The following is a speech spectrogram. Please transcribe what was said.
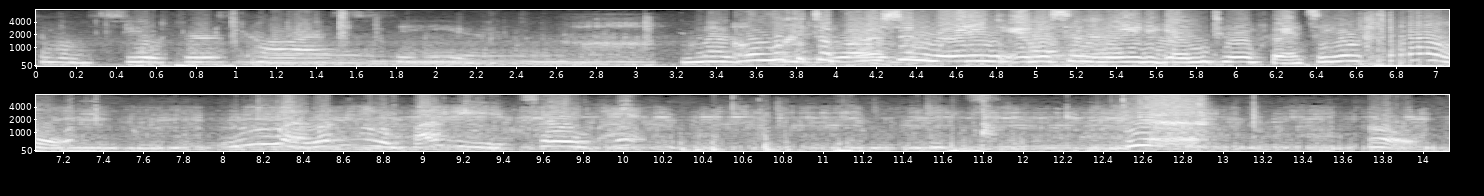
gonna see the first car I see. And Oh, look, it's a person waiting innocently to get into a fancy hotel. Ooh, I love your little buggy. It's so hip. Yeah. Oh.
